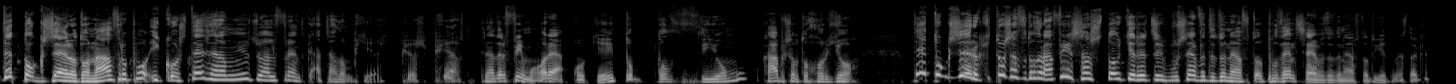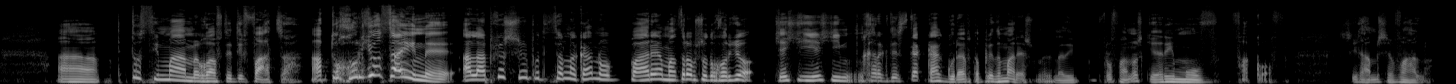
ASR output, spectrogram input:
Δεν το ξέρω τον άνθρωπο. 24 mutual friends. Κάτσε να δω ποιο έχει. Ποιος, ποιο αυτή. Την αδερφή μου. Ωραία. OK. Okay. Το, τον θείο μου. Κάποιος από το χωριό. Δεν το ξέρω. Κοιτούσα φωτογραφίες σαν stalker έτσι που σέβεται τον εαυτό. Που δεν σέβεται τον εαυτό του γιατί είναι stalker. Α, δεν το θυμάμαι εγώ αυτή τη φάτσα. Από το χωριό θα είναι. Αλλά ποιος είπε ότι θέλω να κάνω παρέα με ανθρώπους από το χωριό; Και έχει, έχει χαρακτηριστικά κάγκουρα τα οποία δεν μου αρέσουν. Δηλαδή, προφανώς και remove, fuck off. Σιγά μη σε βάλω.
